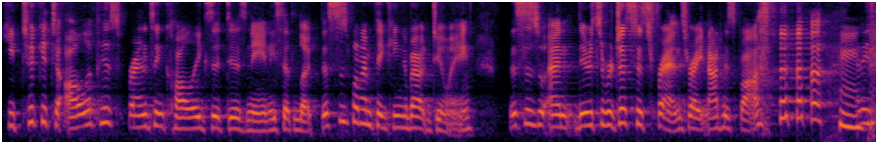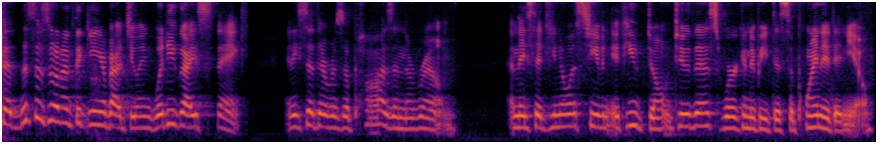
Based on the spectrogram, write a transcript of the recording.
he took it to all of his friends and colleagues at Disney and he said, Look, this is what I'm thinking about doing. This is, and these were just his friends, right? Not his boss. hmm. And he said, This is what I'm thinking about doing. What do you guys think? And he said, There was a pause in the room. And they said, You know what, Stephen, if you don't do this, we're going to be disappointed in you.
